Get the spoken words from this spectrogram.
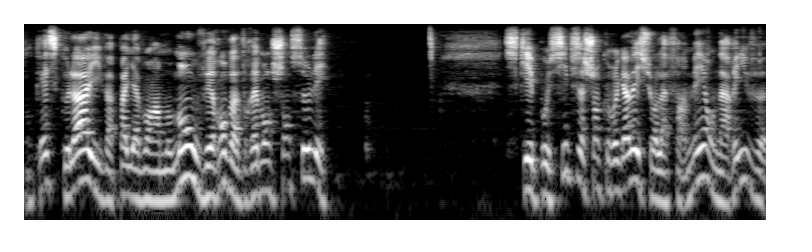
Donc est-ce que là, il va pas y avoir un moment où Véran va vraiment chanceler? Ce qui est possible, sachant que regardez, sur la fin mai, on arrive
